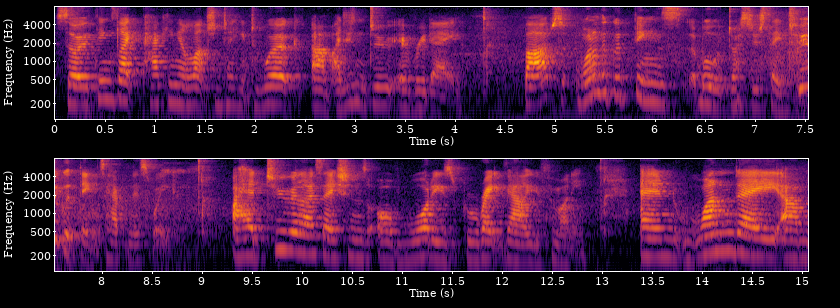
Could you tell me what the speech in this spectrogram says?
So things like packing a lunch and taking it to work, um, I didn't do every day. But one of the good things, well, do I should say two good things happened this week. I had two realizations of what is great value for money. And one day um,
